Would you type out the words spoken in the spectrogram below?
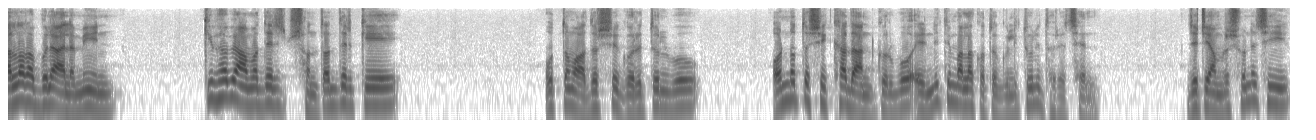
আল্লাহ রাবুল্লাহ আলমিন কীভাবে আমাদের সন্তানদেরকে উত্তম আদর্শে গড়ে তুলব উন্নত শিক্ষা দান করব এর নীতিমালা কতগুলি তুলে ধরেছেন। যেটি আমরা শুনেছি,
